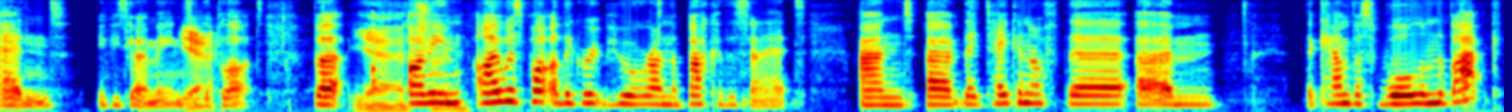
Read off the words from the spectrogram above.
end, if you see what I mean, Yeah. to the plot. But Yeah, I true. mean, I was part of the group who were around the back of the Senate, and um, they'd taken off the um, the canvas wall on the back,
